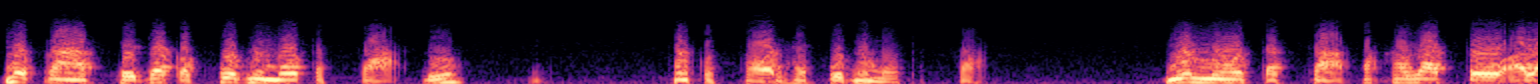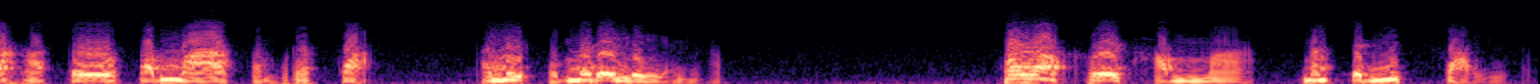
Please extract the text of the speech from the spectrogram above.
เมื่อกาเสร็จแล้วก็พูดนโมตัสสะดูท่านก็สอนให้พูดนโมตัส นโมตัสสะพระคัมโตอรหะโต สัมมาสัมพุทธะอันนี้ผมไม่ได้เรียนครับ เพราะว่าเคยทำมา มันเป็นนิสัยครับ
